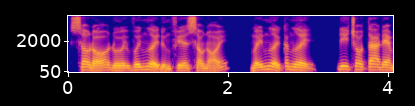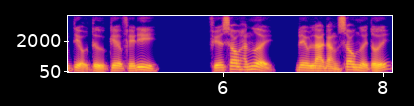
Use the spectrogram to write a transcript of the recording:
Sau đó đối với người đứng phía sau nói, mấy người các ngươi, đi cho ta đem tiểu tử kia phế đi. Phía sau hắn người, đều là đằng sau người tới,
